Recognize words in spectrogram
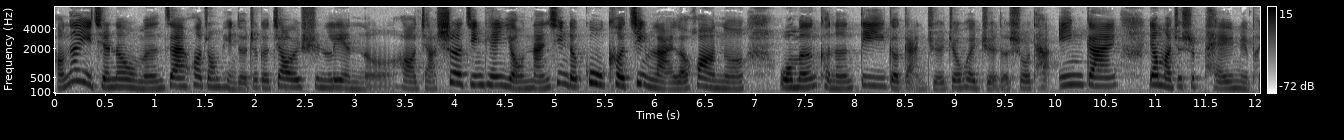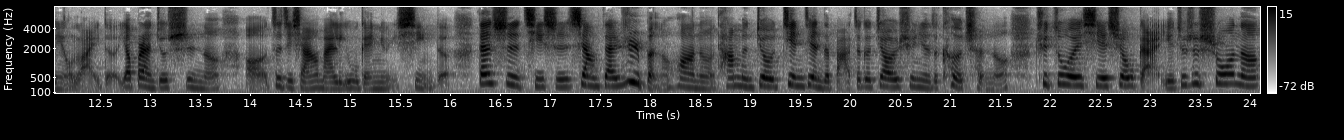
好，那以前呢，我们在化妆品的这个教育训练呢，好，假设今天有男性的顾客进来的话呢，我们可能第一个感觉就会觉得说，他应该要么就是陪女朋友来的，要不然就是呢，呃，自己想要买礼物给女性的。但是其实像在日本的话呢，他们就渐渐的把这个教育训练的课程呢去做一些修改，也就是说呢，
